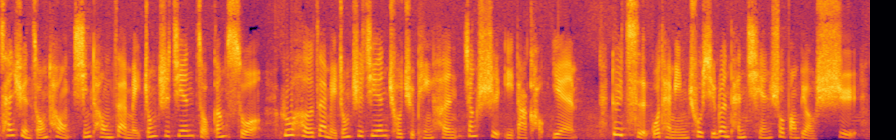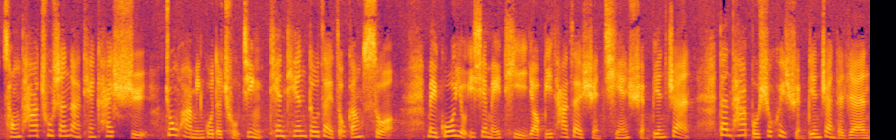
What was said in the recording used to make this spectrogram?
参选总统形同在美中之间走钢索，如何在美中之间求取平衡，将是一大考验。对此，郭台铭出席论坛前受访表示：“从他出生那天开始，中华民国的处境天天都在走钢索。美国有一些媒体要逼他在选前选边站，但他不是会选边站的人。”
